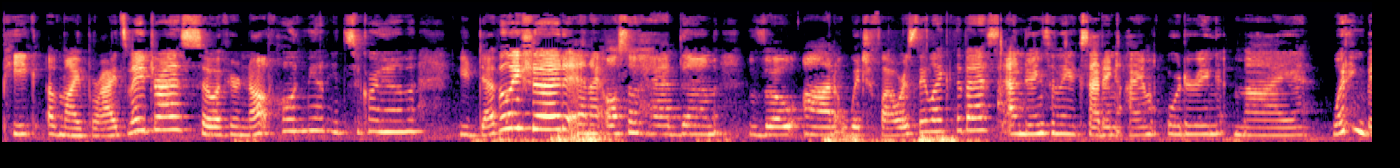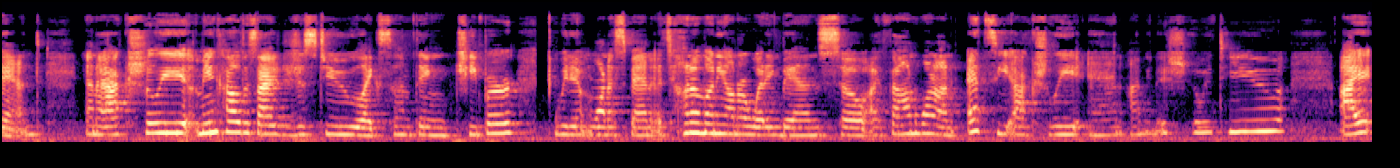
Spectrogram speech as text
peek of my bridesmaid dress. So if you're not following me on Instagram, you definitely should. And I also had them vote on which flowers they like the best. I'm doing something exciting. I am ordering my wedding band. And I actually, me and Kyle decided to just do like something cheaper. We didn't want to spend a ton of money on our wedding bands. So I found one on Etsy actually, and I'm gonna show it to you. I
